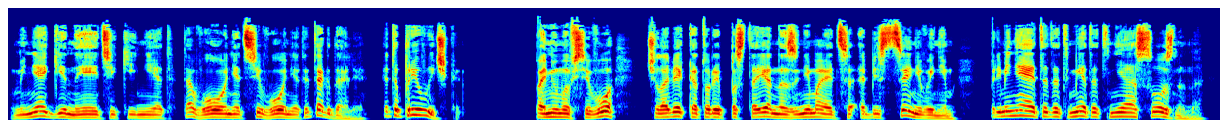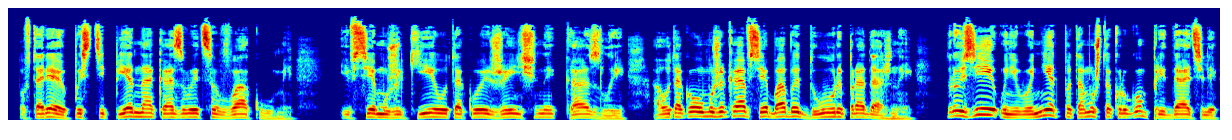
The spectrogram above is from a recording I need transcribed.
У меня генетики нет, того нет, всего нет и так далее. Это привычка. Помимо всего, человек, который постоянно занимается обесцениванием, применяет этот метод неосознанно, повторяю, постепенно оказывается в вакууме, и все мужики у такой женщины — козлы, а у такого мужика все бабы дуры продажные. Друзей у него нет, потому что кругом предатели,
